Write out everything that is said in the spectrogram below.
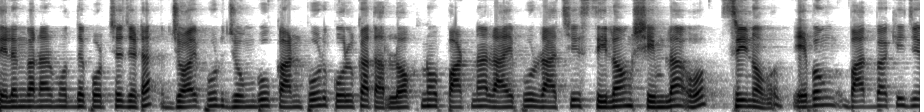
তেলেঙ্গানার মধ্যে পড়ছে যেটা। জয়পুর, জম্মু, কানপুর, কলকাতা লখনৌ পাটনা, রায়পুর, রাঁচি, শিলং, সিমলা ও শ্রীনগর। এবং বাদবাকি যে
